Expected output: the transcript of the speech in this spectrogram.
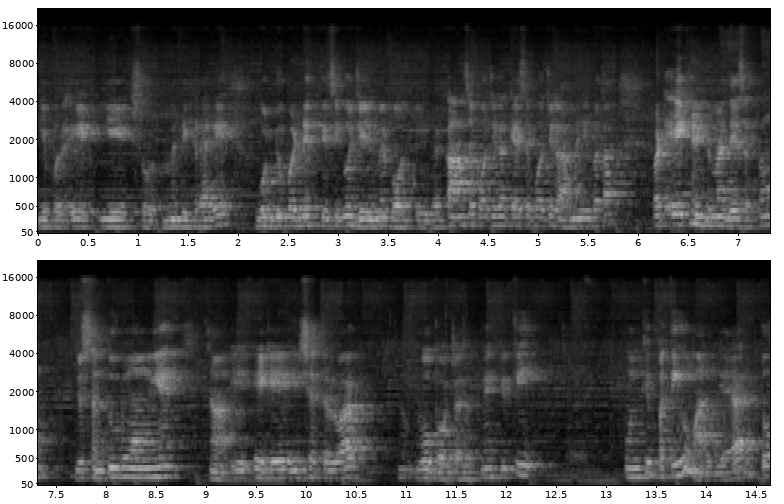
ये पूरा एक ये एक शॉट में दिख रहा है गुड्डू पंडित किसी को जेल में बहुत पीड़ है। कहाँ से पहुँचेगा, कैसे पहुँचेगा, हमें नहीं पता। बट एक हिंट मैं दे सकता हूँ, जो संतूर मोमी है हाँ एक ईशा तलवार, वो पहुँचा सकते हैं, क्योंकि उनके पति को मार दिया यार तो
